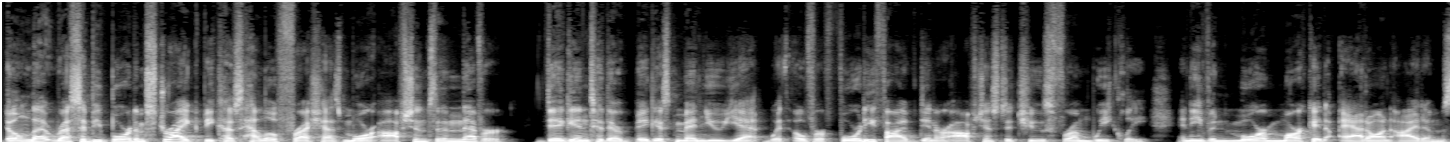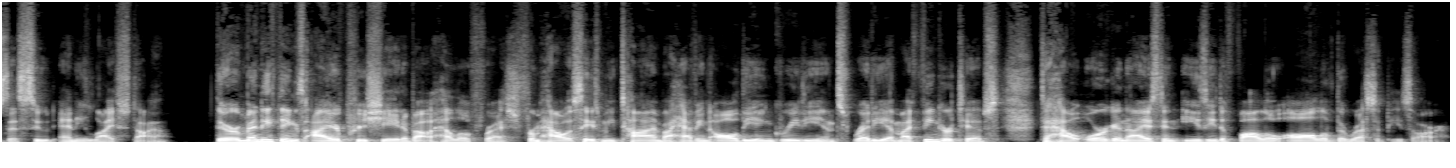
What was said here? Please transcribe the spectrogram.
Don't let recipe boredom strike because HelloFresh has more options than ever. Dig into their biggest menu yet with over 45 dinner options to choose from weekly and even more market add on items that suit any lifestyle. There are many things I appreciate about HelloFresh, from how it saves me time by having all the ingredients ready at my fingertips to how organized and easy to follow all of the recipes are.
